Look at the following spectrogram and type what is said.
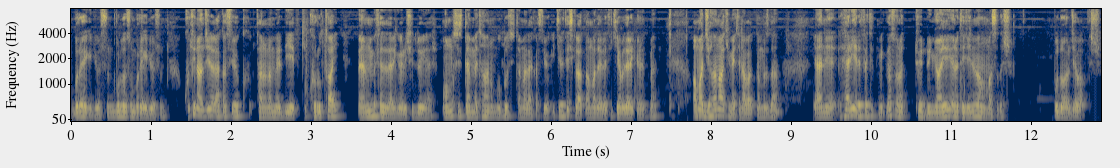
buraya gidiyorsun, buradasın, buraya gidiyorsun. Kut inancıyla alakası yok. Tanrı'nın verdiği yetki, kurultay, önemli meselelerin görüşüldüğü yer. Onun sistem Meta'nın bulduğu sistemle alakası yok. İkili teşkilatlanma, devleti ikiye bölerek yönetme. Ama cihan hakimiyetine baktığımızda yani her yeri fethetmekten sonra tüm dünyayı yöneteceğinin alınmasıdır. Bu doğru cevaptır.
